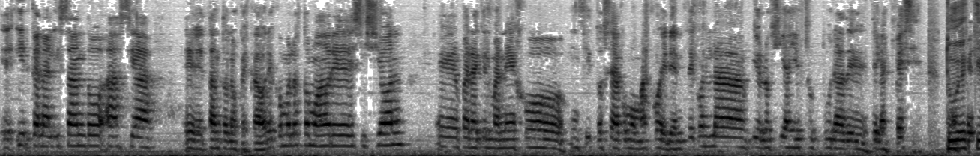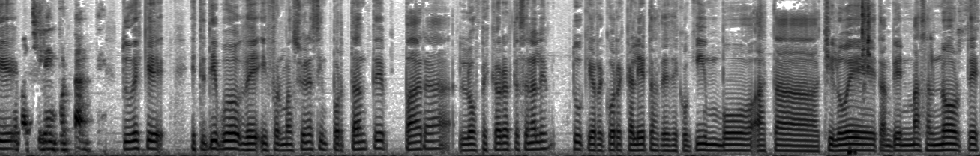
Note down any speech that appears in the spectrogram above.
eh, ir canalizando hacia eh, tanto los pescadores como los tomadores de decisión eh, para que el manejo, insisto, sea como más coherente con la biología y estructura de, la especie. Tú ves que para Chile es importante. Tú ves que este tipo de información es importante para los pescadores artesanales tú que recorres caletas desde Coquimbo hasta Chiloé, también más al norte,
